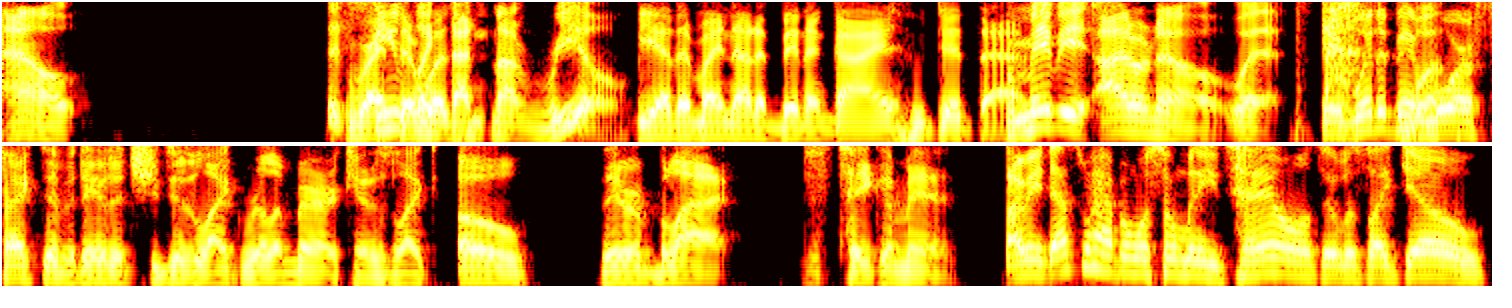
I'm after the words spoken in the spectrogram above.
out it Right, seems like was- that's not real. Yeah, there might not have been a guy who did that. Or maybe I don't know. What It would have been What? more effective if they would have treated it like real Americans. Like, oh, they were black, just take them in. I mean, that's what happened with so many towns. It was like, yo,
